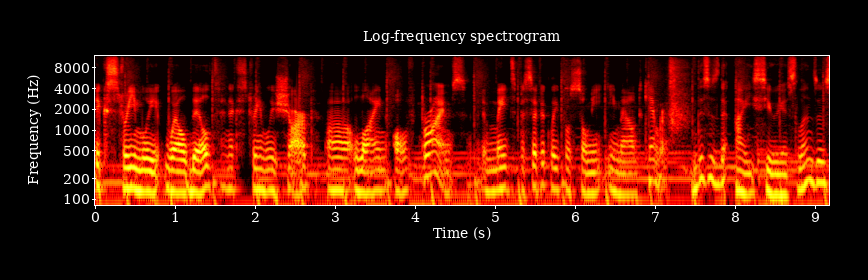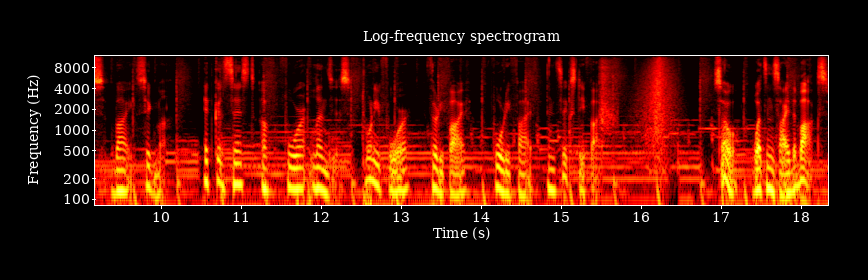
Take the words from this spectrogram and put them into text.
extremely well built and extremely sharp uh, line of primes made specifically for Sony E-mount cameras. This is the I-series lenses by Sigma. It consists of four lenses, 24, 35, 45 and 65. So, what's inside the box?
